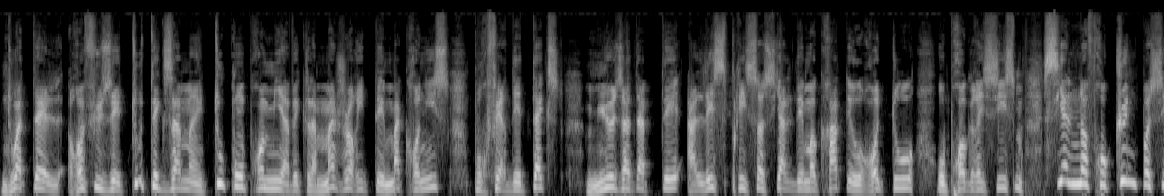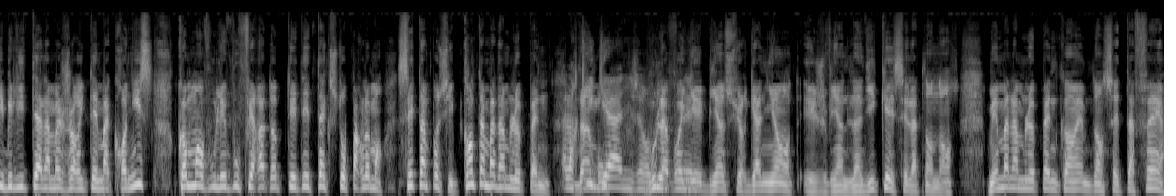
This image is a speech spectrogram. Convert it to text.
doit-elle refuser tout examen et tout compromis avec la majorité macroniste pour faire des textes mieux adaptés à l'esprit social-démocrate et au retour au progressisme Si elle n'offre aucune possibilité à la majorité macroniste, comment voulez-vous faire adopter des textes au Parlement? C'est impossible. Quant à Madame Le Pen, alors qui gagne Vous la voyez bien sûr gagnante, et je viens de l'indiquer, c'est la tendance. Mais Madame Le Pen, quand même, dans cette affaire,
